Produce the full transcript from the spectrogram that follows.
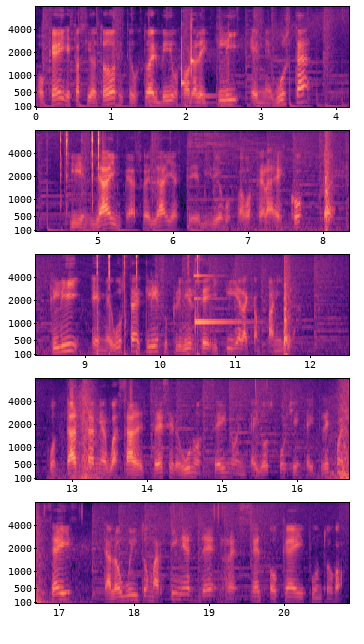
Ok, esto ha sido todo. Si te gustó el vídeo, por favor dale clic en me gusta. Clic en like, un pedazo de like a este video, por favor, te agradezco. Clic en me gusta, clic en suscribirte y clic en la campanita. Contáctame al WhatsApp al 301-692-8346 te Wilton Martínez de resetok.com.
